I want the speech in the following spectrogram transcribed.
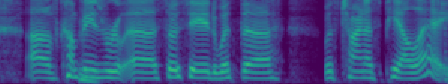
of companies mm. uh, associated with the with China's PLA.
